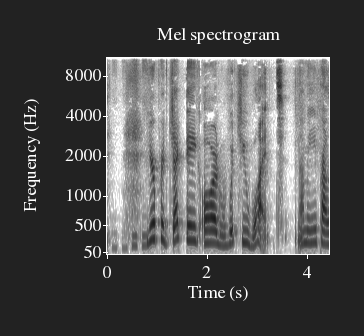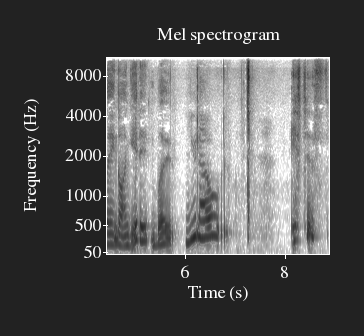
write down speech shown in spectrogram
you're projecting on what you want. I mean, you probably ain't gonna get it, but you know, it's just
